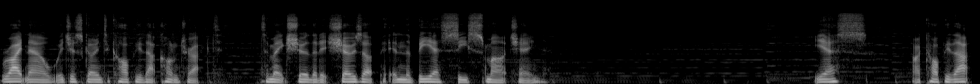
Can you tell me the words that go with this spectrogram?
Right now, we're just going to copy that contract to make sure that it shows up in the BSC smart chain. Yes, I copy that,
